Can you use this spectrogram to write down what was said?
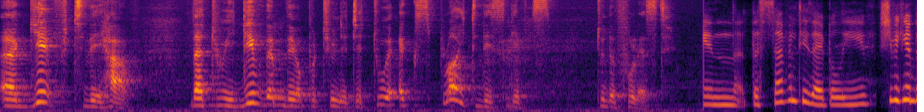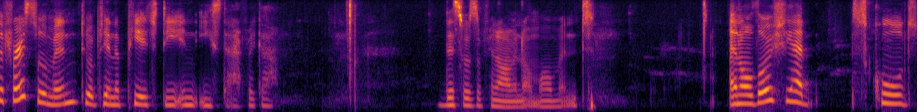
uh, gift they have, that we give them the opportunity to exploit these gifts to the fullest. In the 70s, I believe, she became the first woman to obtain a PhD in East Africa. This was a phenomenal moment. And although she had schooled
